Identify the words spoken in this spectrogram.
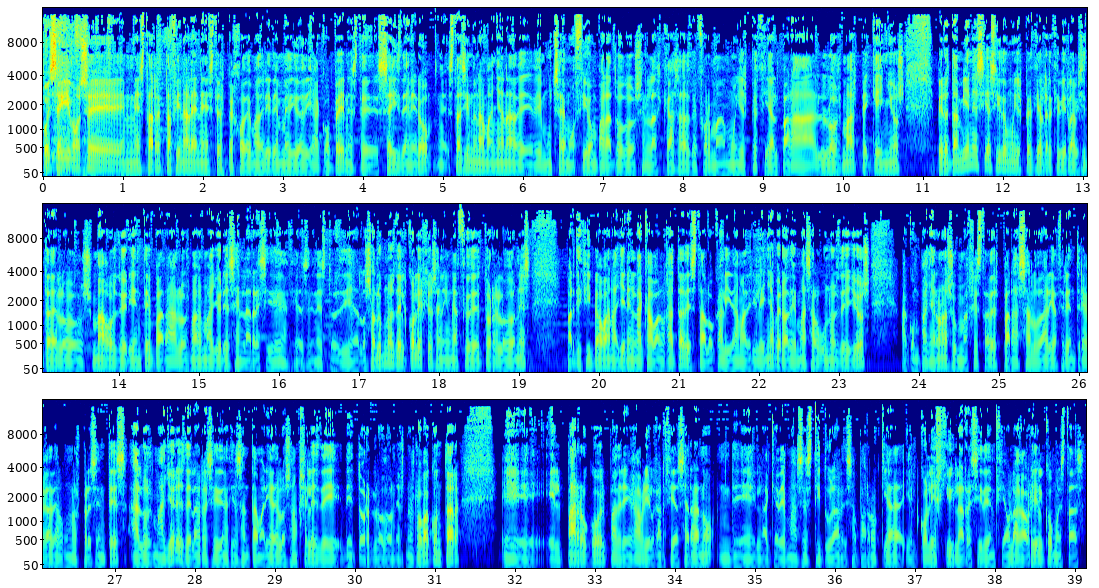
Pues seguimos en esta recta final en este espejo de Madrid en mediodía Cope, en este 6 de enero. Está siendo una mañana de, mucha emoción para todos en las casas, de forma muy especial para los más pequeños, pero también es y ha sido muy especial recibir la visita de los magos de Oriente para los más mayores en las residencias en estos días. Los alumnos del Colegio San Ignacio de Torrelodones participaban ayer en la cabalgata de esta localidad madrileña, pero además algunos de ellos acompañaron a sus majestades para saludar y hacer entrega de algunos presentes a los mayores de la residencia Santa María de los Ángeles de de Torrelodones. Nos lo va a contar eh, el párroco, el padre Gabriel García Serrano, de la que además es titular de esa parroquia, el colegio y la residencia. Hola Gabriel, ¿cómo estás?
